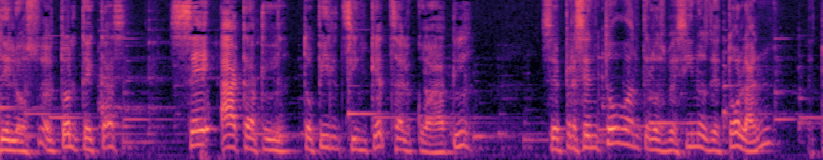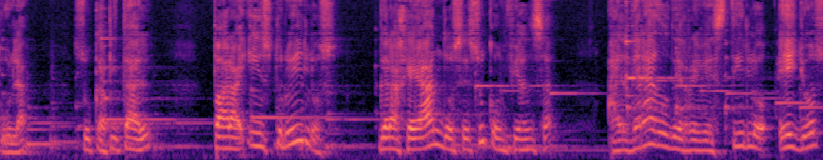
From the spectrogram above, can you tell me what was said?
de los toltecas, Seacatl Topiltzinquetzalcoatl se presentó ante los vecinos de Tolan, Tula, su capital, para instruirlos, grajeándose su confianza al grado de revestirlo ellos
